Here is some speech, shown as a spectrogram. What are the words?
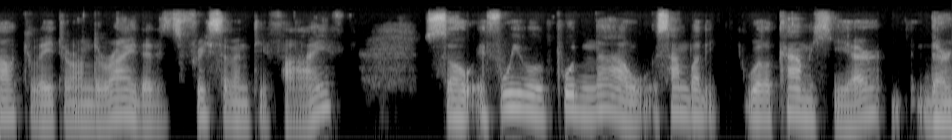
calculator on the right that it's 375. So if we will put now, somebody will come here, their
